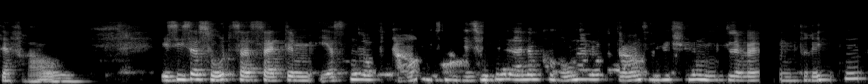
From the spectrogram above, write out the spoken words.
der Frauen. Es ist ja so, dass seit dem ersten Lockdown, wir sind jetzt wieder in einem Corona-Lockdown, sind wir schon mittlerweile im dritten,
